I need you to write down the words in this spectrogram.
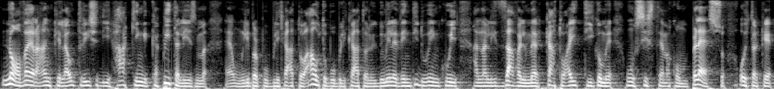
Nova era anche l'autrice di Hacking Capitalism, è un libro pubblicato, autopubblicato nel 2022 in cui analizzava il mercato IT come un sistema complesso, oltre che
